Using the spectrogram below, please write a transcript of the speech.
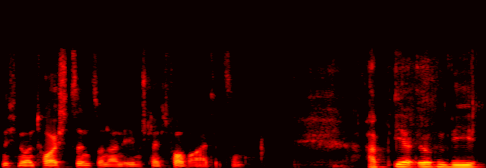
nicht nur enttäuscht sind, sondern eben schlecht vorbereitet sind. Habt ihr irgendwie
